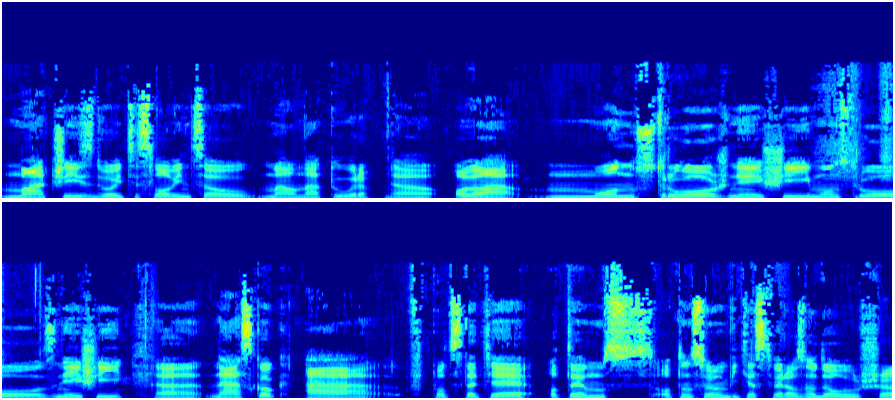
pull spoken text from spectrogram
mladší z dvojice Slovincov mal na túr uh, oveľa monstruóžnejší, monstruóznejší uh, náskok a v podstate o tom, o tom svojom víťazstve rozhodol už uh,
